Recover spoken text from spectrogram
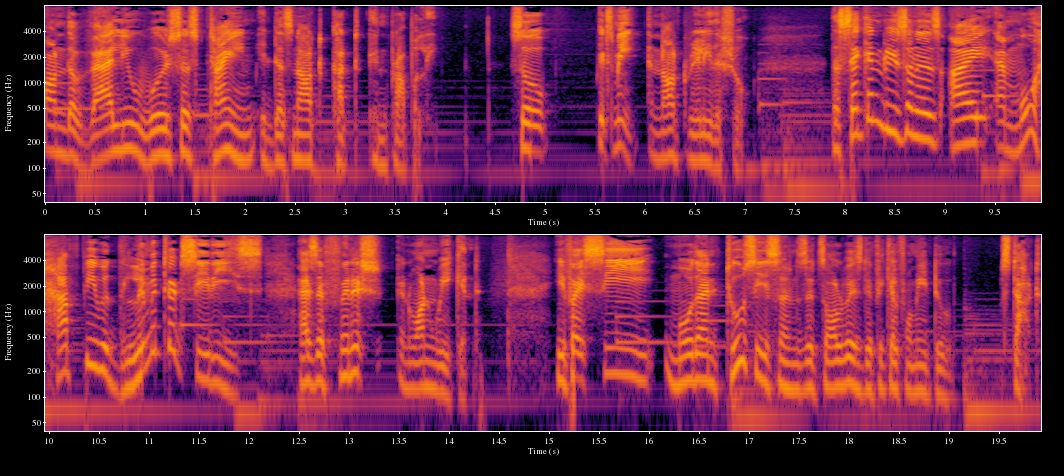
on the value versus time, it does not cut in properly. So it's me and not really the show. The second reason is I am more happy with limited series as a finish in one weekend. If I see more than two seasons, it's always difficult for me to start.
